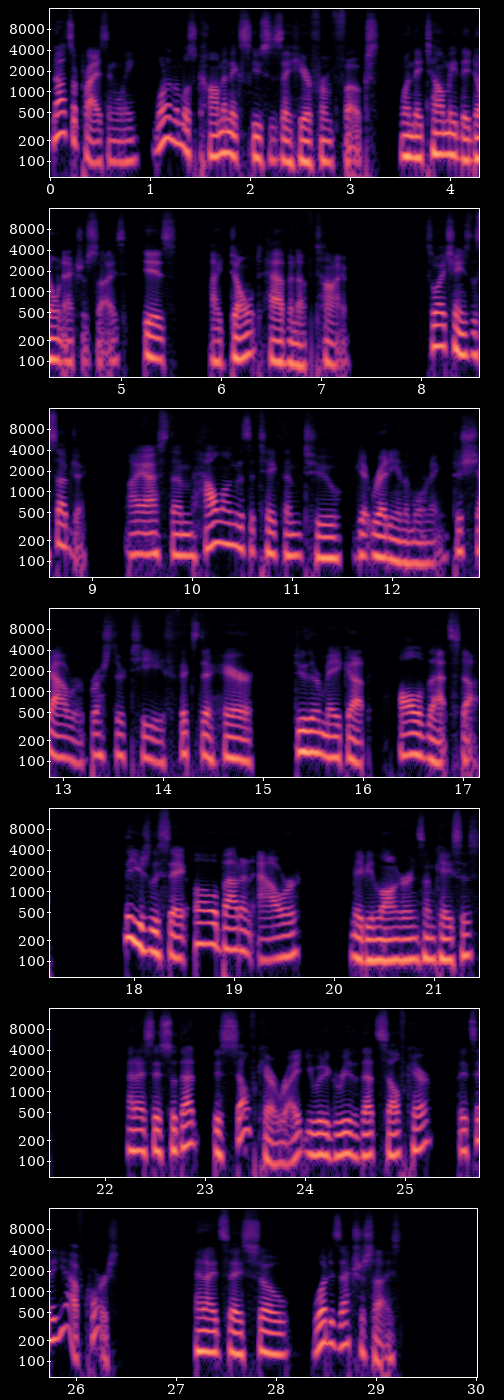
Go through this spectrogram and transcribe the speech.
Not surprisingly, one of the most common excuses I hear from folks when they tell me they don't exercise is, I don't have enough time. So I change the subject. I ask them, how long does it take them to get ready in the morning, to shower, brush their teeth, fix their hair, do their makeup, all of that stuff? They usually say, oh, about an hour, maybe longer in some cases. And I say, so that is self care, right? You would agree that that's self care? They'd say, yeah, of course. And I'd say, so what is exercise?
